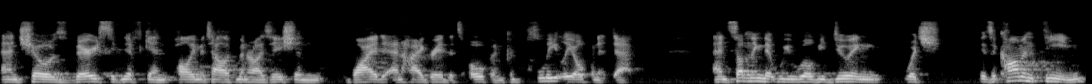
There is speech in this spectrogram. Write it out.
and shows very significant polymetallic mineralization wide and high grade that's open, completely open at depth. And something that we will be doing, which is a common theme.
